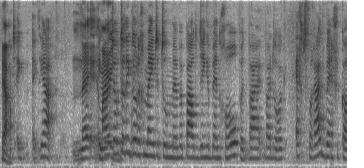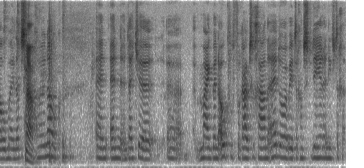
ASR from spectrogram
ja, Want ik, ik- ja, nee, ik maar weet ik- ook dat ik door de gemeente toen met bepaalde dingen ben geholpen. Waar, waardoor ik echt vooruit ben gekomen. En dat zagen hun ook. En, en dat je... eh, maar ik ben ook vooruit gegaan hè, door weer te gaan studeren en iets te gaan.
